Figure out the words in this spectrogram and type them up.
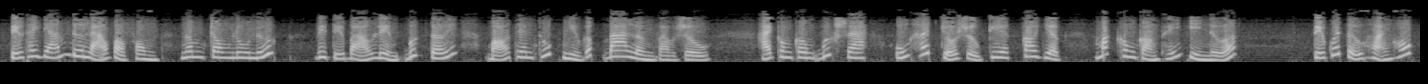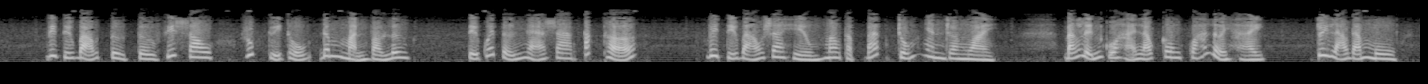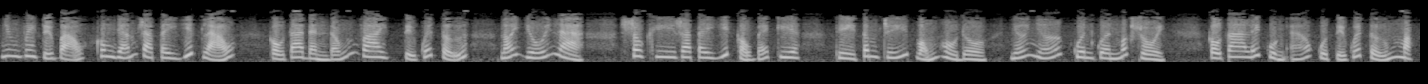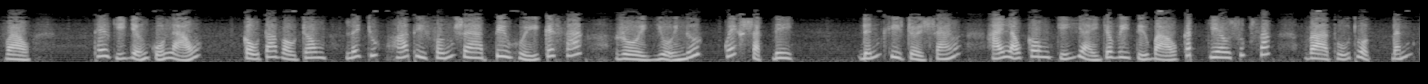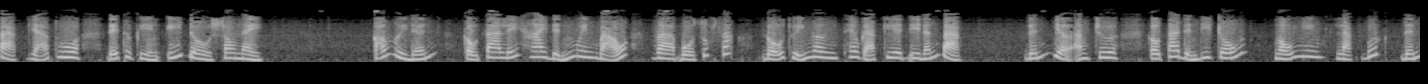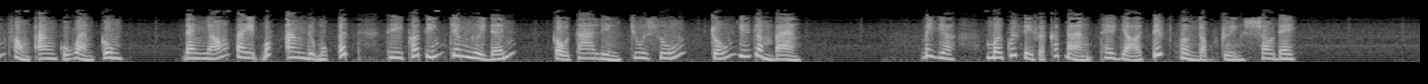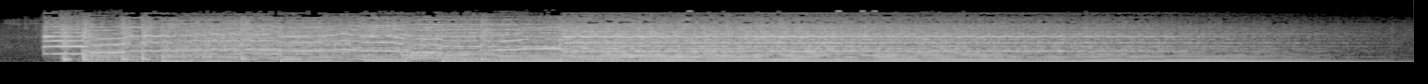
Tiểu Thái Giám đưa lão vào phòng, ngâm trong lu nước. Vi Tiểu Bảo liền bước tới, bỏ thêm thuốc nhiều gấp ba lần vào rượu. Hải Công Công bước ra, uống hết chỗ rượu kia, co giật, mắt không còn thấy gì nữa. Tiểu Quế Tử hoảng hốt, Vi Tiểu Bảo từ từ phía sau, rút chủy thủ đâm mạnh vào lưng. Tiểu Quế Tử ngã ra tắt thở. Vi Tiểu Bảo ra hiệu mau thập bát trốn nhanh ra ngoài. Bản lĩnh của Hải Lão Công quá lợi hại. Tuy lão đã mù, nhưng Vi Tiểu Bảo không dám ra tay giết lão. Cậu ta đành đóng vai Tiểu Quế Tử, nói dối là sau khi ra tay giết cậu bé kia thì tâm trí bỗng hồ đồ, nhớ nhớ quên quên mất rồi. Cậu ta lấy quần áo của Tiểu Quế Tử mặc vào. Theo chỉ dẫn của lão, cậu ta vào trong lấy chút hóa thi phấn ra tiêu hủy cái xác rồi dội nước quét sạch đi. Đến khi trời sáng, Hải Lão Công chỉ dạy cho Vi Tiểu Bảo cách gieo xúc sắc và thủ thuật đánh bạc giả thua để thực hiện ý đồ sau này. Có người đến, cậu ta lấy hai đỉnh nguyên bảo và bộ xúc sắc đổ thủy ngân theo gã kia đi đánh bạc. Đến giờ ăn trưa, cậu ta định đi trốn, ngẫu nhiên lạc bước đến phòng ăn của Hoàng Cung. Đang nhón tay bốc ăn được một ít thì có tiếng chân người đến, cậu ta liền chui xuống, trốn dưới gầm bàn. Bây giờ, mời quý vị và các bạn theo dõi tiếp phần đọc truyện sau đây.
